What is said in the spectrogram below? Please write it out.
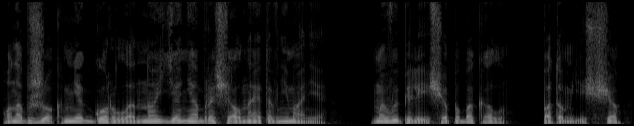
Он обжег мне горло, но я не обращал на это внимания. Мы выпили еще по бокалу, потом еще —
